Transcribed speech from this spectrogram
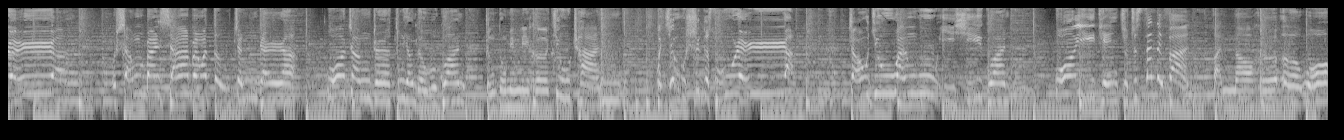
人儿啊。我上班下班我都挣点啊，我长着同样的五官，争夺名利和纠缠。我就是个俗人儿啊，朝九晚五已习惯，我一天就吃三顿饭，烦恼和我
